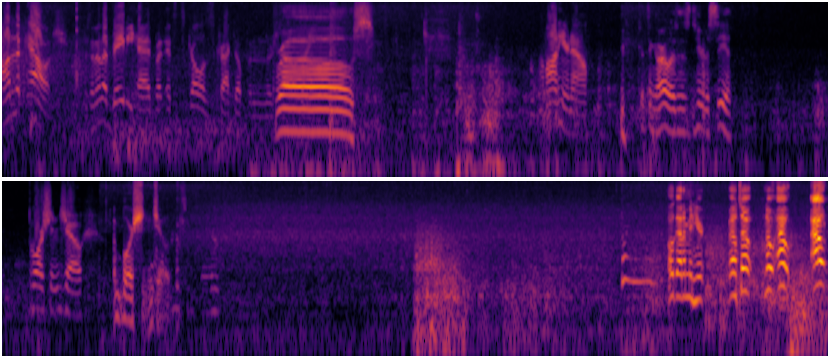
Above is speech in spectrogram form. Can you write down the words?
on the couch. There's another baby head, but its skull is cracked open. There's... Gross. I'm on here now. Good thing Arlen isn't here to see it. Abortion joke. Abortion joke. Oh god, I'm in here. Bounce out. No, out. Out.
